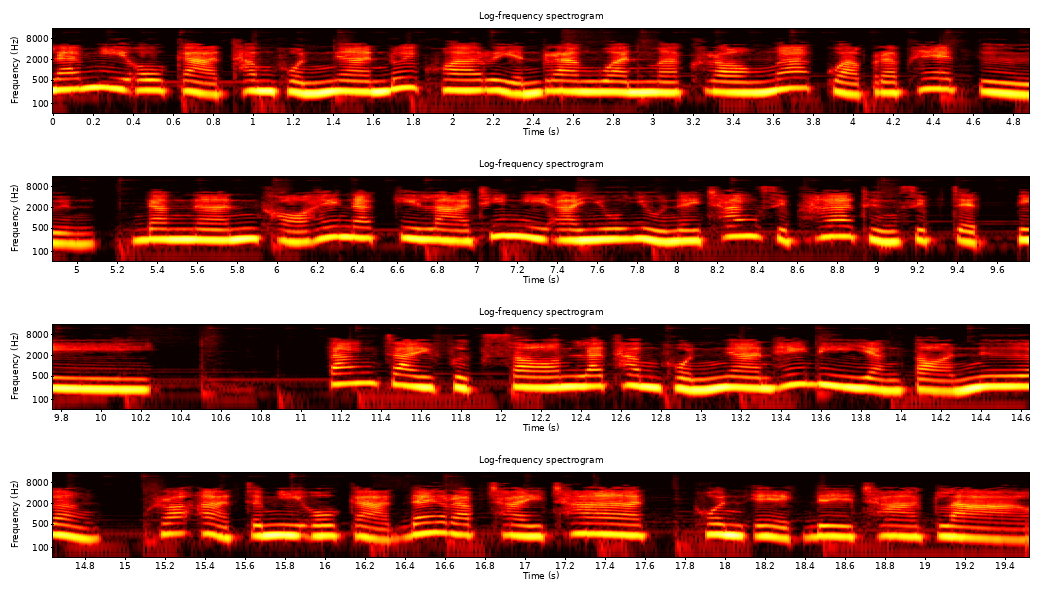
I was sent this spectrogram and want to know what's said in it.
และมีโอกาสทำผลงานด้วยคว้าเหรียญรางวัลมาครองมากกว่าประเภทอื่น ดังนั้นขอให้นักกีฬาที่มีอายุอยู่ในช่าง 15-17 ปี ตั้งใจฝึกซ้อมและทำผลงานให้ดีอย่างต่อเนื่อง เพราะอาจจะมีโอกาสได้รับใช้ชาติพลเอกเดชากล่าว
